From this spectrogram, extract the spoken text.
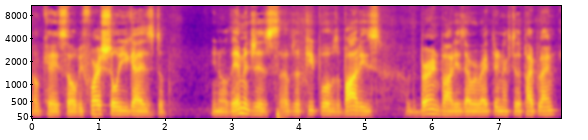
Okay, so before I show you guys the, you know, the images of the people, of the bodies, of the burned bodies that were right there next to the pipeline,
